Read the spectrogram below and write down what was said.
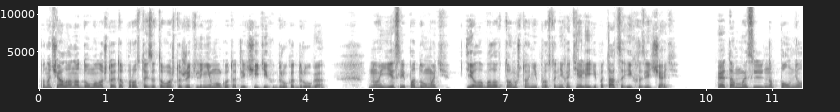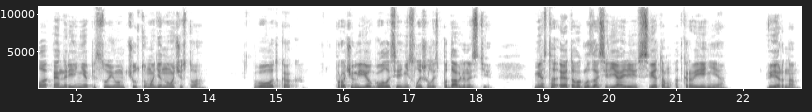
Поначалу она думала, что это просто из-за того, что жители не могут отличить их друг от друга. Но если подумать, дело было в том, что они просто не хотели и пытаться их различать. Эта мысль наполнила Энри неописуемым чувством одиночества. Вот как. Впрочем, в ее голосе не слышалось подавленности. Вместо этого глаза сияли светом откровения. «Верно.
